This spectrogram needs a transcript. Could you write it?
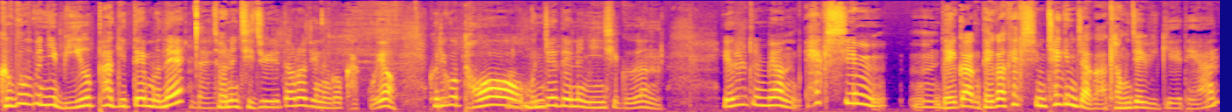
그 부분이 미흡하기 때문에 네. 저는 지지율이 떨어지는 것 같고요. 그리고 더 음. 문제되는 인식은 예를 들면 핵심 음, 내각 내각 핵심 책임자가 경제 위기에 대한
